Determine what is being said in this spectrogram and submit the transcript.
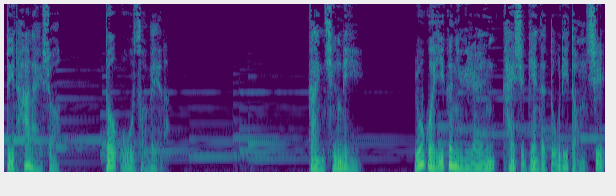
对他来说，都无所谓了。感情里，如果一个女人开始变得独立懂事、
